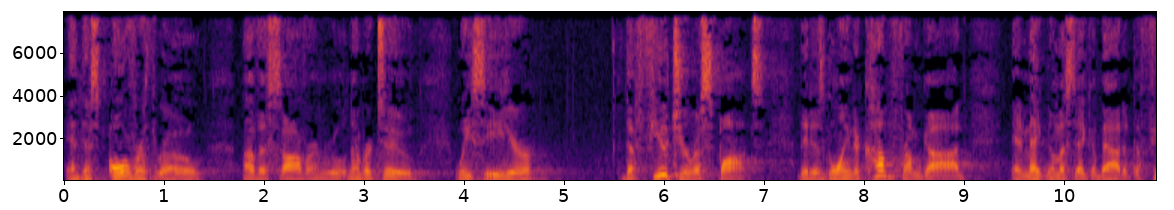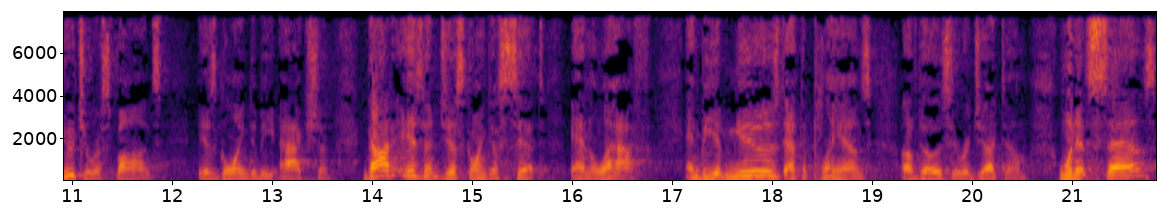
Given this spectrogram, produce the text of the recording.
and this overthrow of a sovereign rule. Number two, we see here the future response that is going to come from God and make no mistake about it, the future response is going to be action. God isn't just going to sit and laugh and be amused at the plans of those who reject Him. When it says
